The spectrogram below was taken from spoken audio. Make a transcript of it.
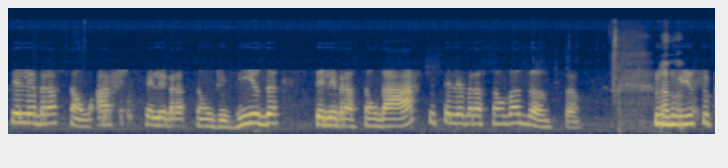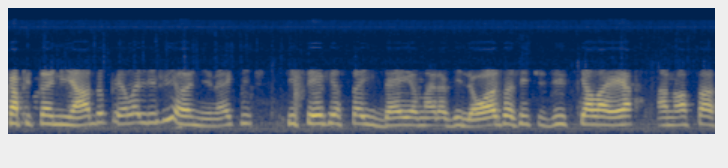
celebração, a celebração de vida, celebração da arte celebração da dança. Tudo isso capitaneado pela Liviane, né, que que teve essa ideia maravilhosa. A gente diz que ela é a nossa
